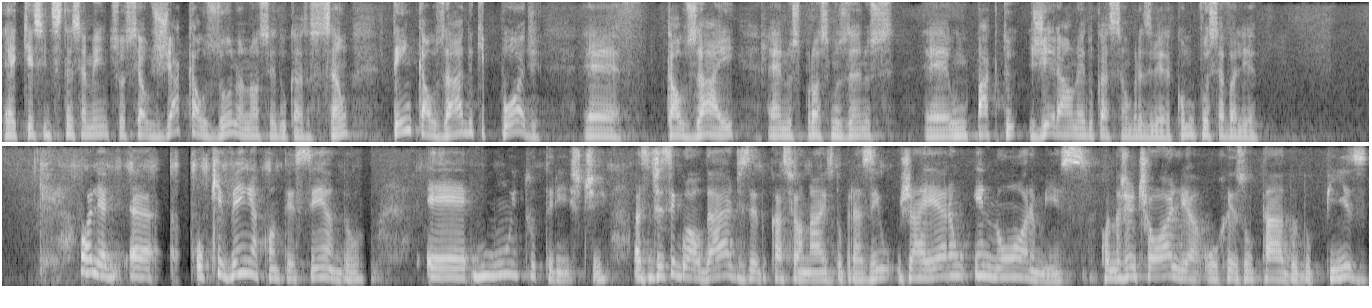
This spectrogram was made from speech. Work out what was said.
é, que esse distanciamento social já causou na nossa educação, tem causado e que pode é, causar aí, é, nos próximos anos é, um impacto geral na educação brasileira. Como que você avalia? Olha, o que vem acontecendo é muito triste. As desigualdades educacionais do Brasil já eram enormes. Quando a gente olha o resultado do PISA,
